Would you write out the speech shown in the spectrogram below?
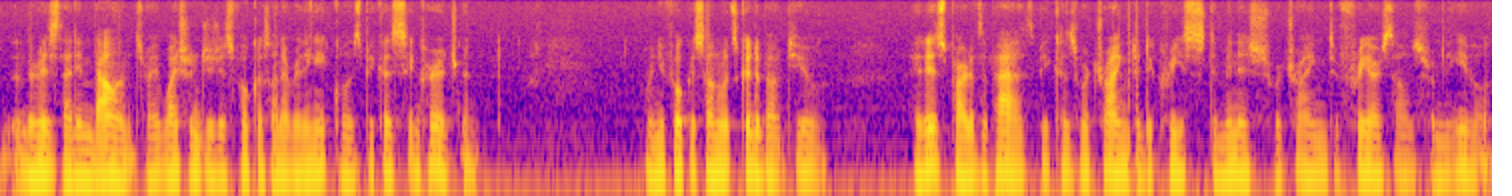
there is that imbalance, right? Why shouldn't you just focus on everything equal? It's because encouragement. When you focus on what's good about you, it is part of the path because we're trying to decrease, diminish, we're trying to free ourselves from the evil.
